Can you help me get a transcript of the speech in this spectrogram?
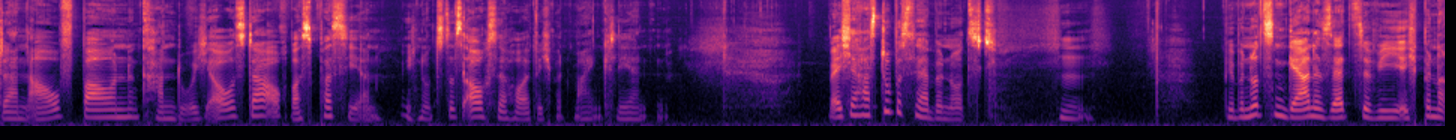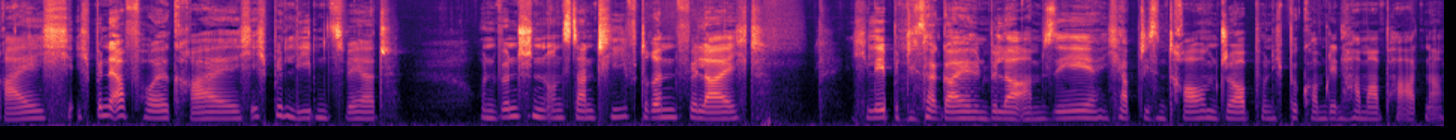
dann aufbauen, kann durchaus da auch was passieren. Ich nutze das auch sehr häufig mit meinen Klienten. Welche hast du bisher benutzt? Hm. Wir benutzen gerne Sätze wie ich bin reich, ich bin erfolgreich, ich bin liebenswert und wünschen uns dann tief drin vielleicht, ich lebe in dieser geilen Villa am See, ich habe diesen Traumjob und ich bekomme den Hammerpartner.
